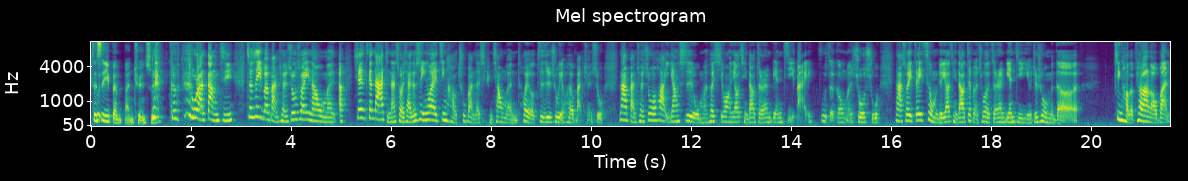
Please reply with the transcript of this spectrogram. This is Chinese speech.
这是一本版权书，就突然宕机。这是一本版权书，所以呢，我们呃，先跟大家简单说一下，就是因为静好出版的品相，我们会有自制书，也会有版权书。那版权书的话，一样是我们会希望邀请到责任编辑来负责跟我们说书。那所以这一次，我们就邀请到这本书的责任编辑，也就是我们的静好的漂亮老板。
